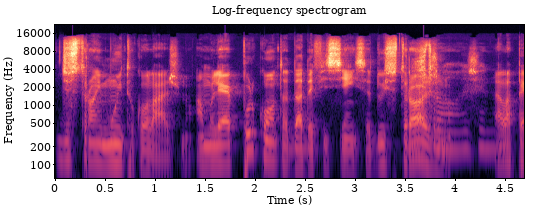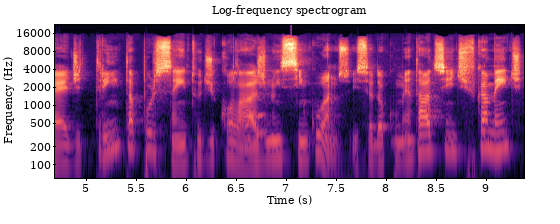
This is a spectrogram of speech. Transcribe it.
destrói muito colágeno. A mulher, por conta da deficiência do estrógeno, estrógeno. ela perde 30% de colágeno em 5 anos. Isso é documentado cientificamente.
